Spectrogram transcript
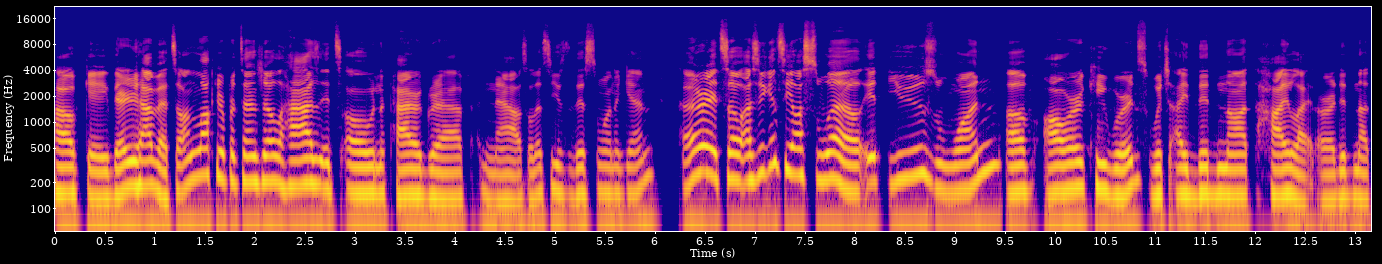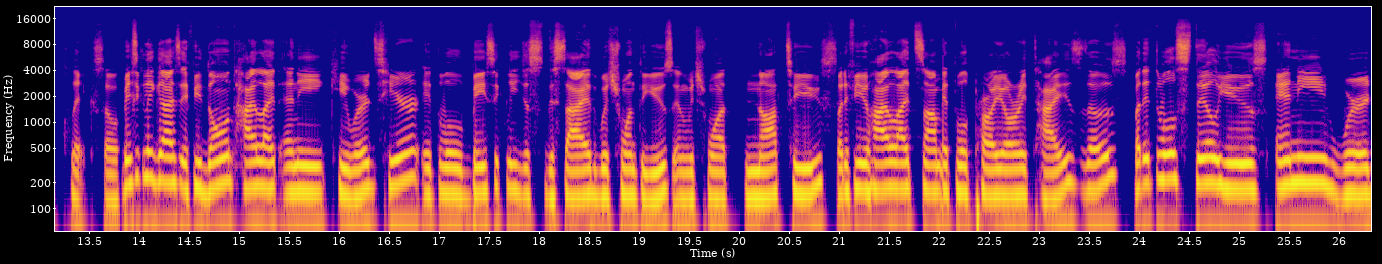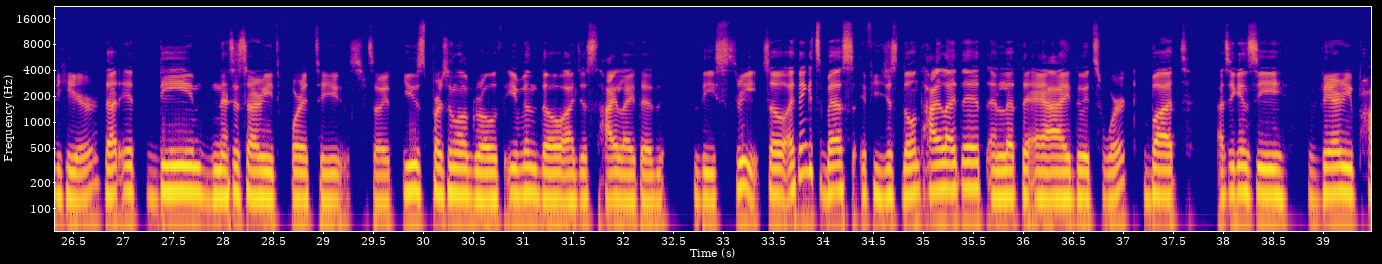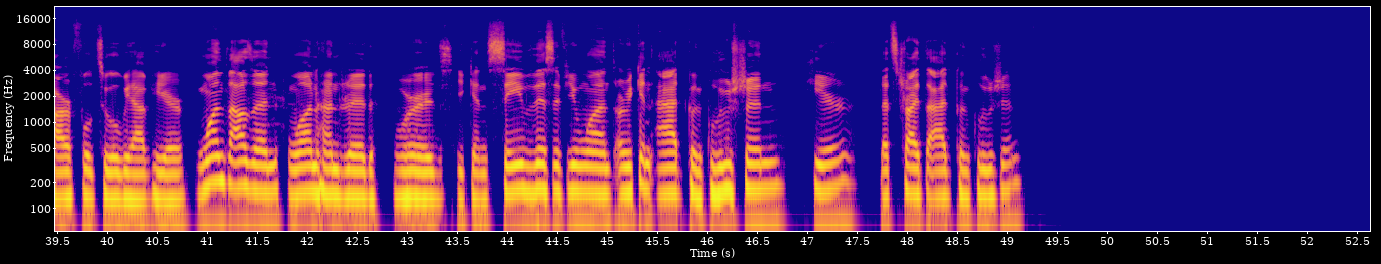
Ah, okay, there you have it. So unlock your potential has its own paragraph now. So let's use this one again. Alright, so as you can see as well, it used one of our keywords which I did not highlight or I did not click. So basically guys, if you don't highlight any keywords here, it will basically just decide which one to use and which one not to use. But if you highlight some, it will prioritize those, but it will still use any word here that it deemed necessary for it to use. So it used personal growth even though I just highlighted these three. So I think it's best if you just don't highlight it and let the AI do its work. But as you can see, very powerful tool we have here 1100 words you can save this if you want or you can add conclusion here let's try to add conclusion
